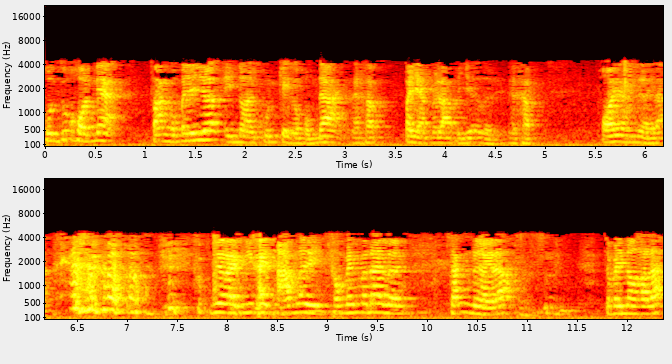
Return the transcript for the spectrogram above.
คุณทุกคนเนี่ย ฟังผมไปเยอะๆอีกหน่อยคุณเก่งกว่าผมได้นะครับ ประหยัดเวลาไปเยอะเลยนะครับ พอยังเหนื่อยละมีอะไรมีใครถามอะไรคอมเมนต์มาได้เลยชักเหนื่อยแล้วจะไปนอนละ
